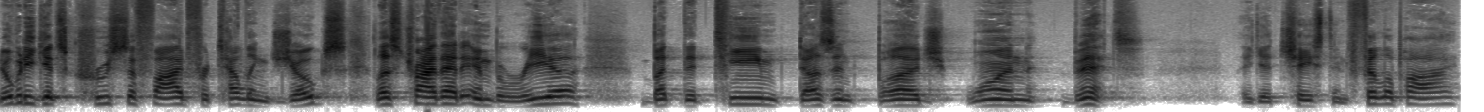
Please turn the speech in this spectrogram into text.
Nobody gets crucified for telling jokes. Let's try that in Berea. But the team doesn't budge one bit. They get chased in Philippi,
